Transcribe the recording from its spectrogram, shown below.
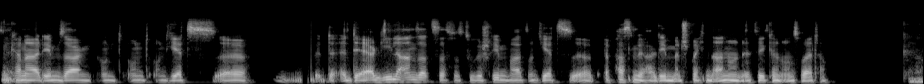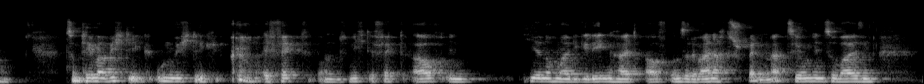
Dann kann er halt eben sagen, und, und, und jetzt äh, der agile Ansatz, das, was du geschrieben hast, und jetzt äh, passen wir halt eben entsprechend an und entwickeln uns weiter. Genau. Zum Thema wichtig, unwichtig, Effekt und Nicht-Effekt auch in hier nochmal die Gelegenheit, auf unsere Weihnachtsspendenaktion hinzuweisen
